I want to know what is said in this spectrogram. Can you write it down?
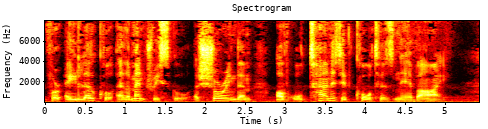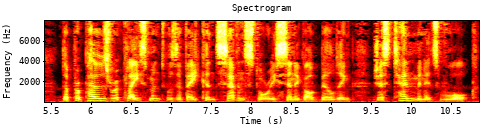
for a local elementary school, assuring them of alternative quarters nearby. The proposed replacement was a vacant seven story synagogue building just 10 minutes' walk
